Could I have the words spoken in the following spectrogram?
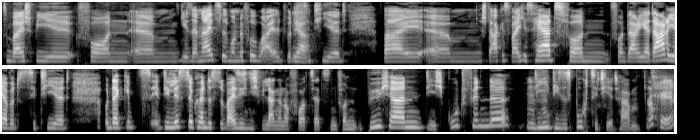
zum Beispiel von ähm, Gesa Neitzel, Wonderful Wild, wird ja. zitiert bei ähm, Starkes Weiches Herz von, von Daria Daria wird es zitiert. Und da gibt's, die Liste könntest du, weiß ich nicht, wie lange noch fortsetzen, von Büchern, die ich gut finde, mhm. die dieses Buch zitiert haben. Okay.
